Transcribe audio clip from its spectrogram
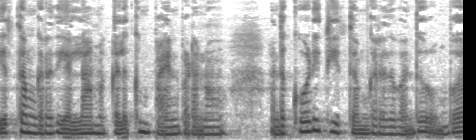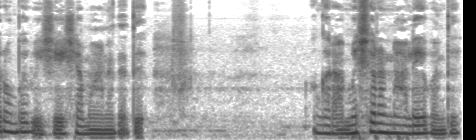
தீர்த்தங்கிறது எல்லா மக்களுக்கும் பயன்படணும். அந்த கோடி தீர்த்தங்கிறது வந்து ரொம்ப ரொம்ப விசேஷமானது அது. அங்கே ராமேஸ்வரம்னாலே வந்து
